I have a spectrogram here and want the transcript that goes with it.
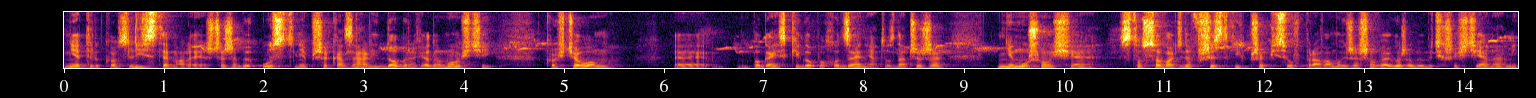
nie tylko z listem, ale jeszcze, żeby ustnie przekazali dobre wiadomości kościołom e, pogańskiego pochodzenia, to znaczy, że nie muszą się stosować do wszystkich przepisów prawa mojżeszowego, żeby być chrześcijanami.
